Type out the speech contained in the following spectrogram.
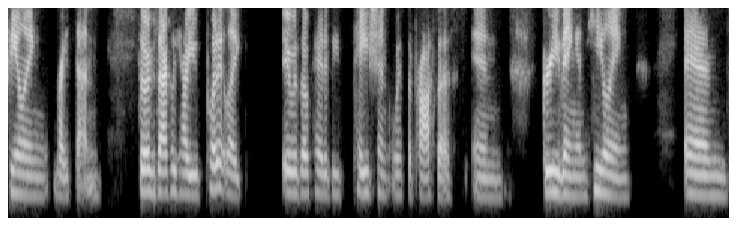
feeling right then. So, exactly how you put it, like it was okay to be patient with the process in grieving and healing and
